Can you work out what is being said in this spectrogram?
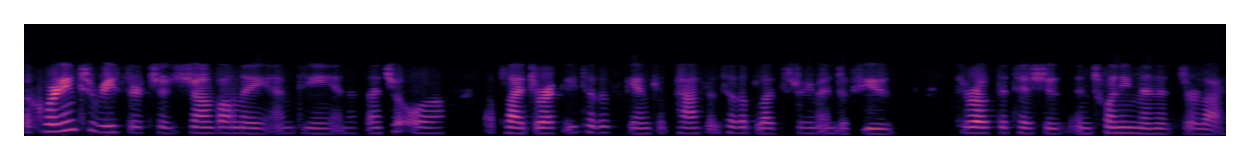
According to researchers Jean Valnet, MD, an essential oil applied directly to the skin can pass into the bloodstream and diffuse throughout the tissues in 20 minutes or less.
